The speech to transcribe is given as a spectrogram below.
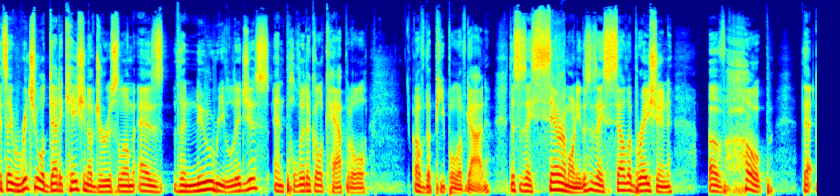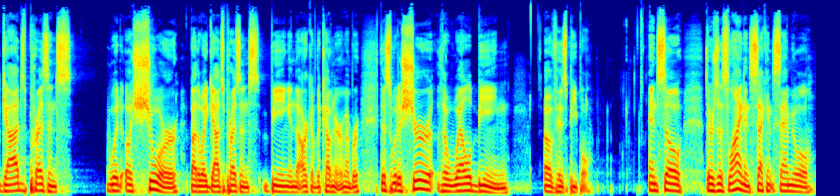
it's a ritual dedication of Jerusalem as the new religious and political capital of the people of God. This is a ceremony. This is a celebration of hope that God's presence would assure, by the way, God's presence being in the Ark of the Covenant, remember, this would assure the well being of his people. And so there's this line in 2 Samuel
